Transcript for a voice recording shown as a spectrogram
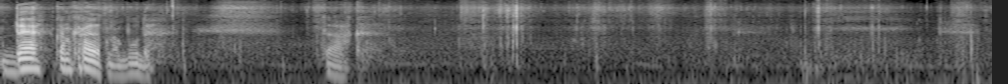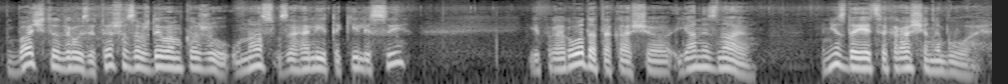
де конкретно буде. Так. Бачите, друзі, те, що завжди вам кажу, у нас взагалі такі ліси і природа така, що я не знаю. Мені здається, краще не буває.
